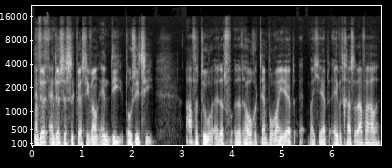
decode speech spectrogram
En, dus, en dus is het een kwestie van in die positie af en toe eh, dat, dat hoge tempo wat je hebt, eh, wat je hebt even het gas eraf halen,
